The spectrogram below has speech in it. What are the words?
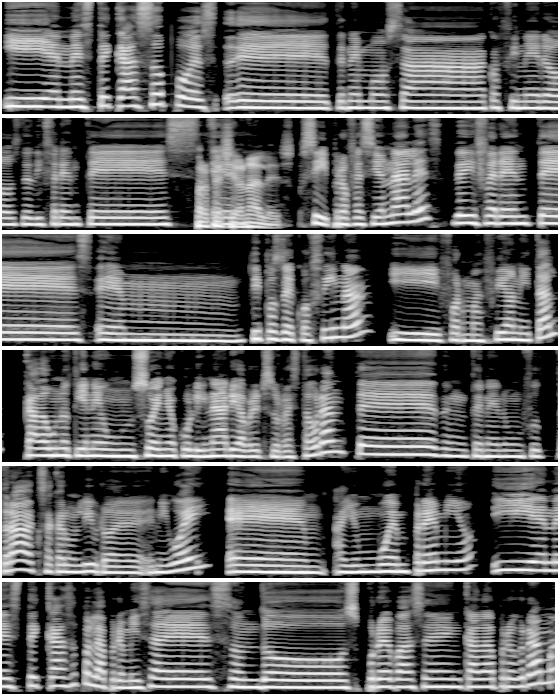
Y en este caso, pues eh, tenemos a cocineros de diferentes... eh, Profesionales. Sí, profesionales de diferentes em, tipos de cocina y formación y tal. Cada uno tiene un sueño culinario, abrir su restaurante, tener un food truck, sacar un libro, eh, anyway. Em, hay un buen premio y en este caso, pues la premisa es, son dos pruebas en cada programa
